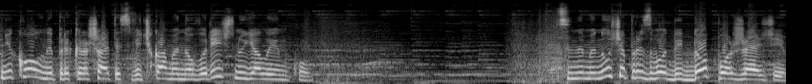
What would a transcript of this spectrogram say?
Ніколи не прикрашайте свічками новорічну ялинку. Це неминуче призводить до пожежі.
